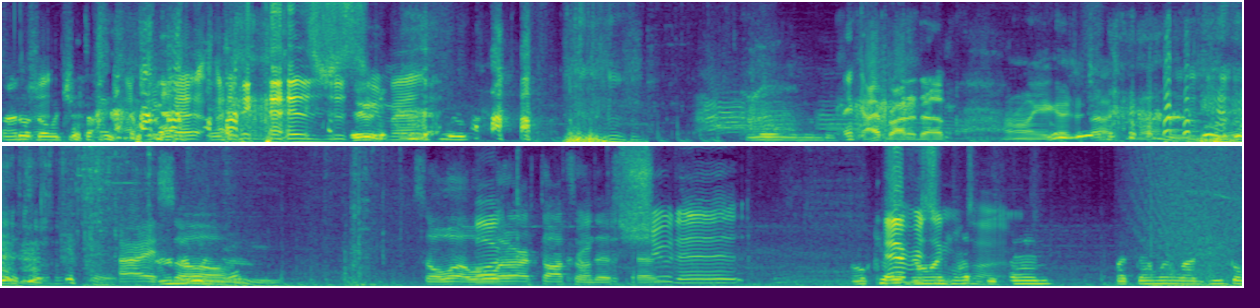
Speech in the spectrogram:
I don't know what you're talking I think, that, I think that is just you, man. I don't remember. I think I brought it up. I don't know what you guys are talking about. All right. So so what? What, what are our thoughts on this? shoot it. Okay, Every go single ahead, but then, but then when Rodrigo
